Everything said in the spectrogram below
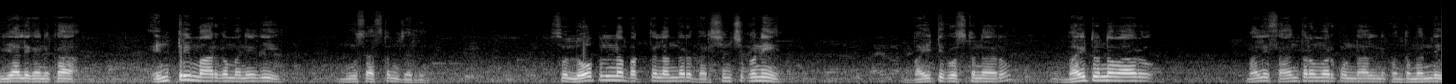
ఉయ్యాలి కనుక ఎంట్రీ మార్గం అనేది మూసేస్తం జరిగింది. సో లోపలున్న భక్తులందరూ దర్శించుకుని బయటికి వస్తున్నారు. బయట ఉన్నవారు మళ్ళీ సాయంత్రం వరకు ఉండాలని కొంతమంది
